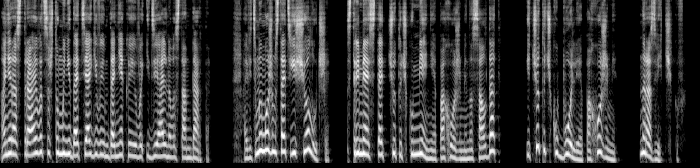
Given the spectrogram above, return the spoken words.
а не расстраиваться, что мы не дотягиваем до некоего идеального стандарта. А ведь мы можем стать еще лучше, стремясь стать чуточку менее похожими на солдат и чуточку более похожими на разведчиков.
